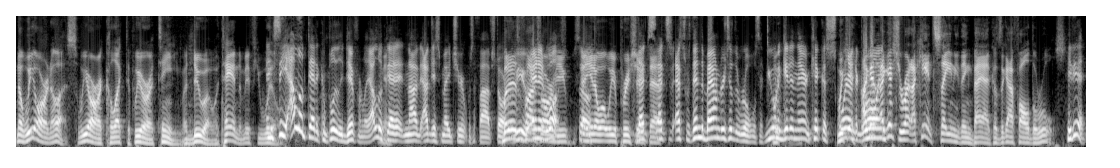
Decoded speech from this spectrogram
No, we are an us. We are a collective. We are a team, a duo, a tandem, if you will. And see, I looked at it completely differently. I looked Yeah. at it and I, I just made sure it was a five star but it is a five star review. So and you know what? We appreciate that's that. that's that's within the boundaries of the rules. If you want to get in there and kick We square in the I, groin, guess, I guess you're right. I can't say anything bad because the guy followed the rules. he did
